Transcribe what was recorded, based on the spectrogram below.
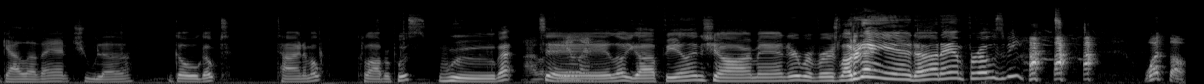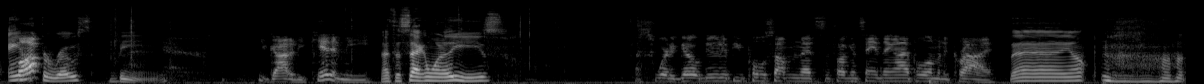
Galvantula. Go Goat. Dynamo. Clobbopus. Woobat. I have a. Tailo. You got a feeling. Charmander. Reverse Louder. And an Ampharos V. What the fuck? Ampharos V. You gotta be kidding me. That's the second one of these. I swear to God, dude, if you pull something that's the fucking same thing I pull, I'm gonna cry. Damn.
